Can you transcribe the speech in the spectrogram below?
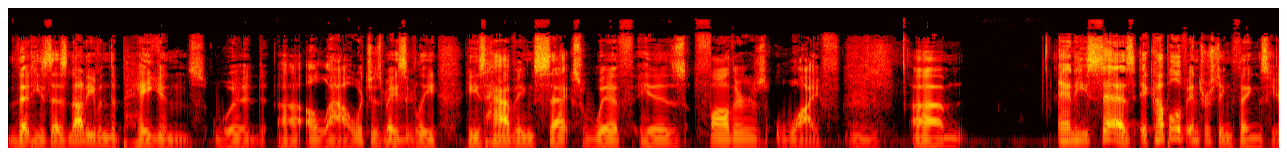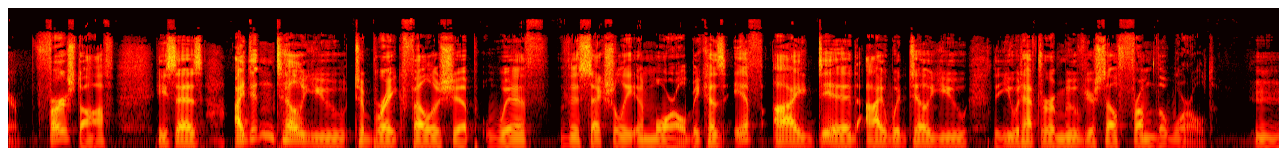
that he says not even the pagans would uh, allow, which is basically he's having sex with his father's wife. Um, and he says a couple of interesting things here. First off, he says, I didn't tell you to break fellowship with the sexually immoral because if I did, I would tell you that you would have to remove yourself from the world. Hmm.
